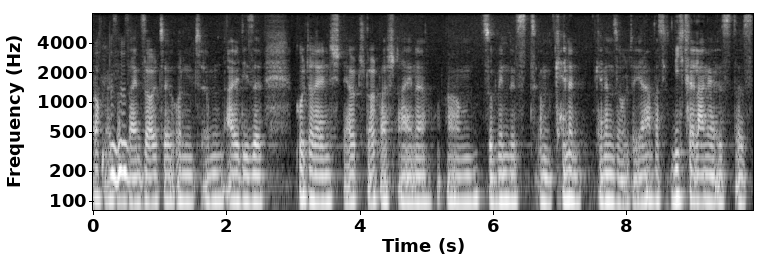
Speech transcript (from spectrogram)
aufmerksam mhm. sein sollte und ähm, all diese kulturellen Stolpersteine ähm, zumindest ähm, kennen kennen sollte. Ja, was ich nicht verlange, ist, dass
